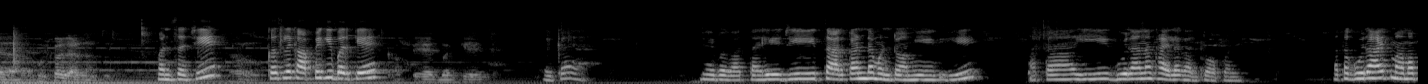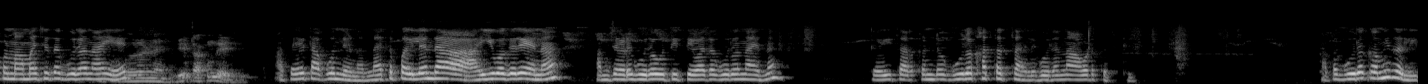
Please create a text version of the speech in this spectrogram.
अं, पुष्कळ झाड आमचे. फणसाची? हो. कसले कापे की बरके? कापे आहेत बरके आहेत. हे काय? हे बघा आता ही जी चारकांड म्हणतो आम्ही ही आता ही गुरांना खायला घालतो आपण. आता गुरं आहेत मामा पण मामाचे तर गुरं नाही आहेत. बरं नाही. हे टाकून द्यायचे. आता हे टाकून देणार. नाही तर पहिल्यांदा आई वगैरे आहे ना आमच्याकडे गुरं होती तेव्हा आता गुरं नाहीत ना. काही चारखंड गुरं खातात चांगले गुरांना आवडतात ते. आता गुरं कमी झाली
